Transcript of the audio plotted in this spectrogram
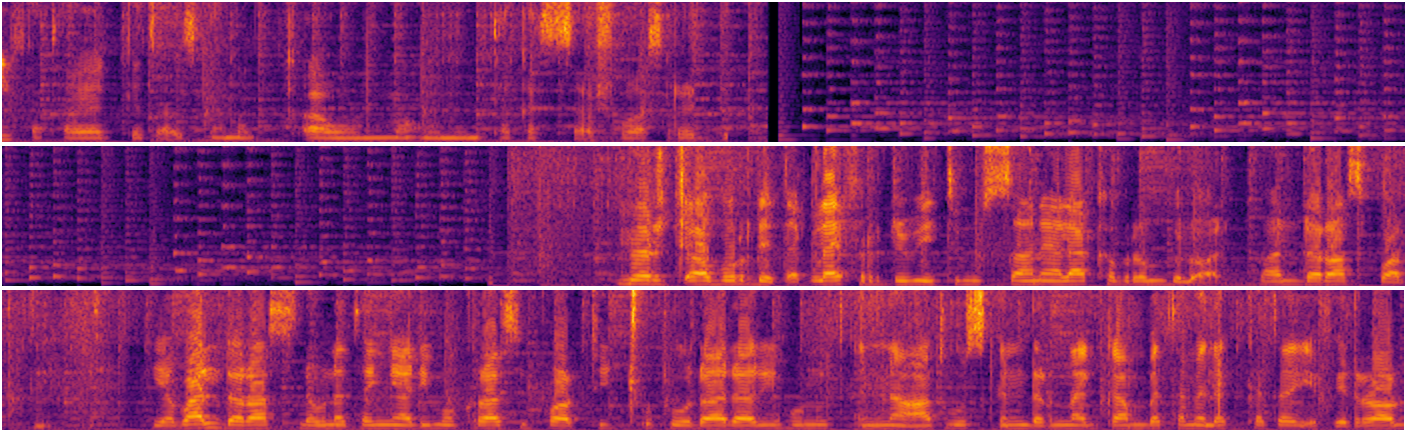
ኢፍትሐዊ አገዛዝ ለመቃወም መሆኑን ተከሳሹ አስረድተዋል። ምርጫ ቦርድ የጠቅላይ ፍርድ ቤትን ውሳኔ አላከብርም ብለዋል። ባልደራስ ፓርቲ የባልደራስ ለእውነተኛ ዲሞክራሲ ፓርቲ እጩ ተወዳዳሪ የሆኑት እና አቶ እስክንድር ነጋን በተመለከተ የፌዴራሉ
